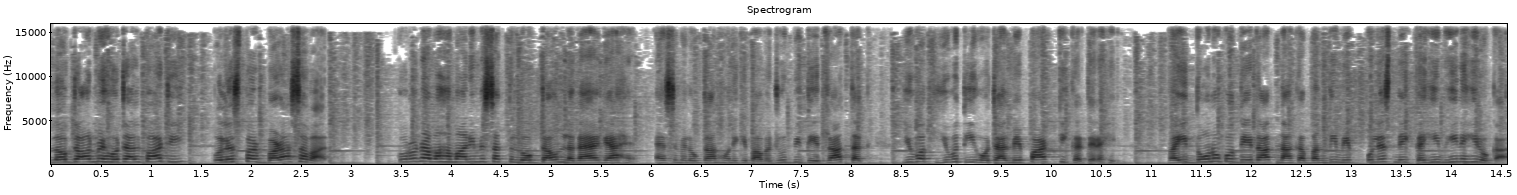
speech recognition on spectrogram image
लॉकडाउन में होटल पार्टी, पुलिस पर बड़ा सवाल। कोरोना महामारी में सख्त लॉकडाउन लगाया गया है। ऐसे में लॉकडाउन होने के बावजूद भी देर रात तक युवक युवती होटल में पार्टी करते रहे। वही दोनों को देर रात नाकाबंदी में पुलिस ने कहीं भी नहीं रोका।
